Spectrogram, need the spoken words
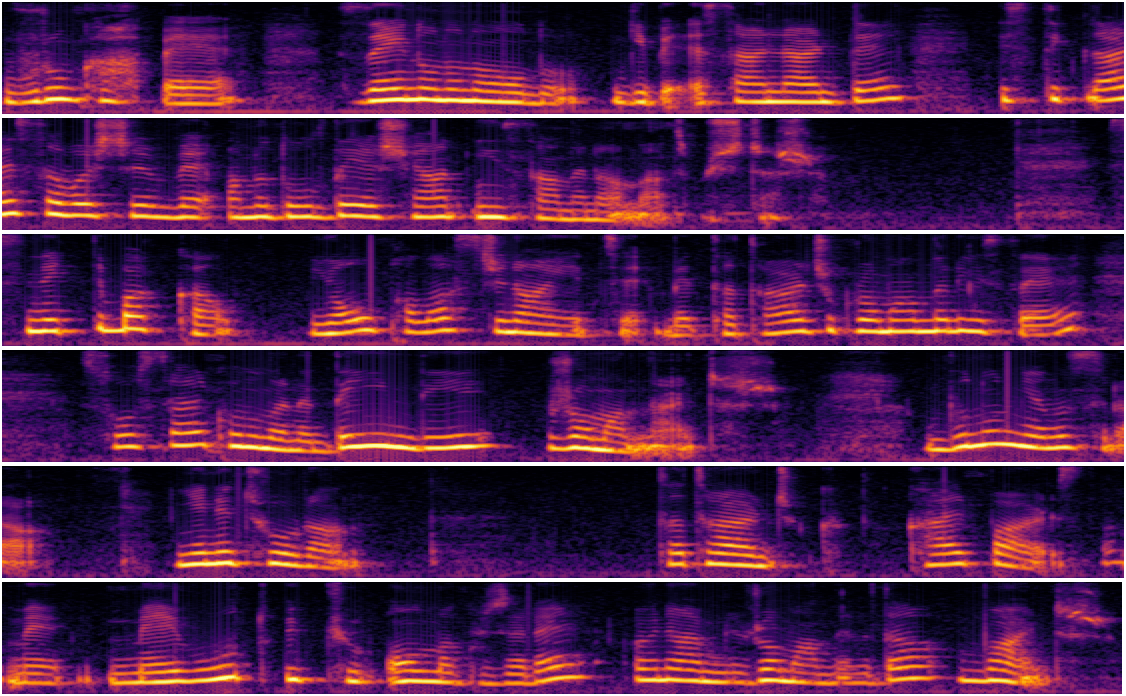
Vurun Kahpeye, Zeyno'nun Oğlu gibi eserlerde İstiklal Savaşı ve Anadolu'da yaşayan insanları anlatmıştır. Sinekli Bakkal, Yol Palas Cinayeti ve Tatarcık romanları ise sosyal konulara değindiği romanlardır. Bunun yanı sıra Yeni Turan, Tatarcık, Kalp Ağrısı ve Mevut Hüküm olmak üzere önemli romanları da vardır.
